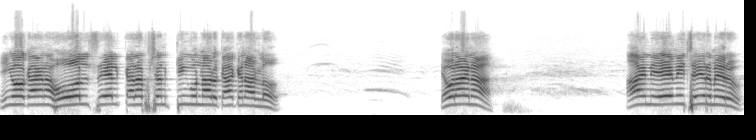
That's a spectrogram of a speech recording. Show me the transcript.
ఇంకొక ఆయన హోల్సేల్ కరప్షన్ కింగ్ ఉన్నాడు కాకినాడలో. ఎవరాయన? ఆయన్ని ఏమీ చేయరు మీరు.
